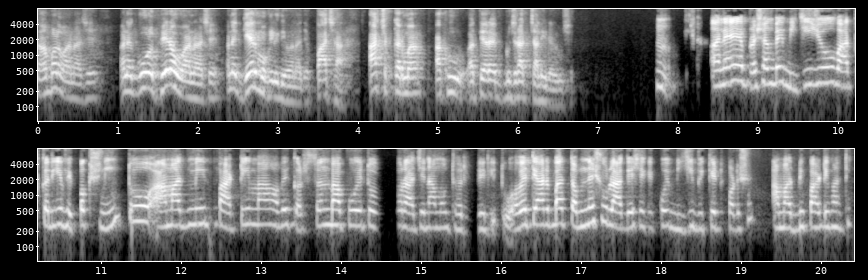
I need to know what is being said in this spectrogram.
સાંભળવાના છે અને ગોળ ફેરવવાના છે અને ઘેર મોકલી દેવાના છે પાછા. આ ચક્કરમાં આખું અત્યારે ગુજરાત ચાલી રહ્યું છે. અને પ્રશાંતભાઈ બીજી જો વાત કરીએ વિપક્ષની તો આમ આદમી પાર્ટીમાં હવે કરશન બાપુએ તો રાજીનામું ધરી દીધું હવે ત્યારબાદ તમને શું લાગે છે કે કોઈ બીજી વિકેટ પડશે આમ આદમી પાર્ટીમાંથી?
